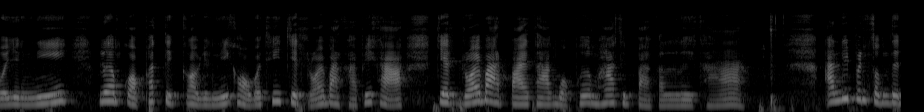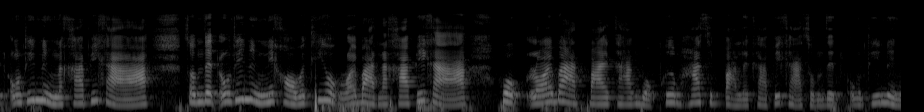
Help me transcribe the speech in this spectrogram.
วยๆอย่างนี้ เริ่มกรอบพลาสติกกรอบอย่างนี้ขอไว้ที่ 700 บาทค่ะพี่ขา700 บาทปลายทางบวกเพิ่ม 50 บาทกันเลยค่ะ อันนี้เป็นสมเด็จองค์ที่หนึ่งนะคะพี่ขา สมเด็จองค์ที่หนึ่งนี่ขอไว้ที่ 600 บาทนะคะ พี่ขา 600 บาทปลายทางบวกเพิ่ม 50 บาทเลยค่ะ พี่ขาสมเด็จองค์ที่หนึ่ง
